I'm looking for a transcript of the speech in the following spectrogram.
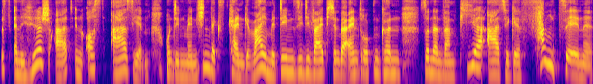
ist eine Hirschart in Ostasien und den Männchen wächst kein Geweih, mit dem sie die Weibchen beeindrucken können, sondern vampirartige Fangzähne.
